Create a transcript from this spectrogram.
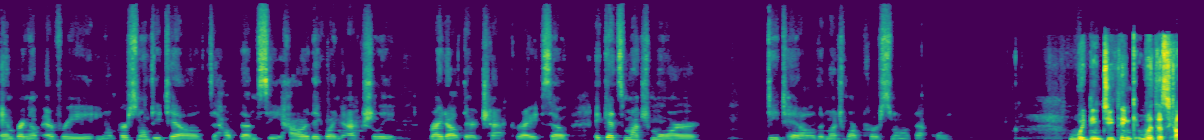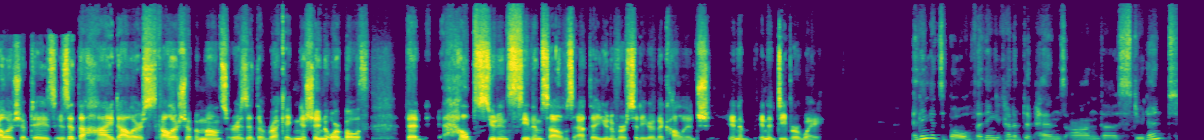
and bring up every you know personal detail to help them see how are they going to actually write out their check right so it gets much more detailed and much more personal at that point Whitney, do you think with the scholarship days, is it the high dollar scholarship amounts or is it the recognition or both that helps students see themselves at the university or the college in a in a deeper way? I think it's both. I think it kind of depends on the student.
